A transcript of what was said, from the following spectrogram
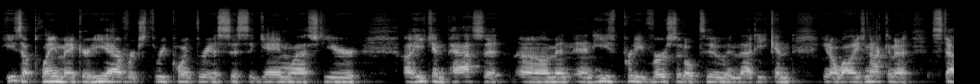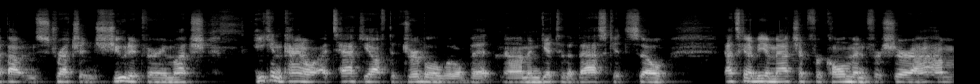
he's a playmaker. He averaged 3.3 assists a game last year. Uh, he can pass it, um, and and he's pretty versatile too. In that he can, you know, while he's not going to step out and stretch and shoot it very much, he can kind of attack you off the dribble a little bit um, and get to the basket. So that's going to be a matchup for Coleman for sure. I,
